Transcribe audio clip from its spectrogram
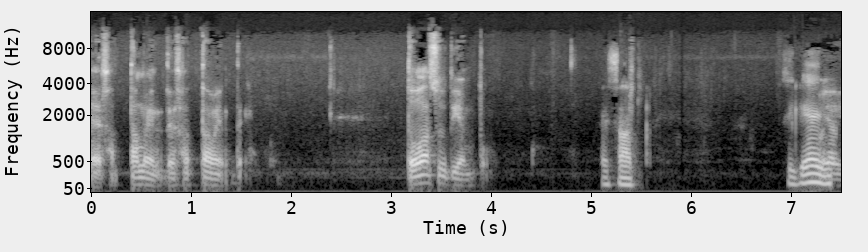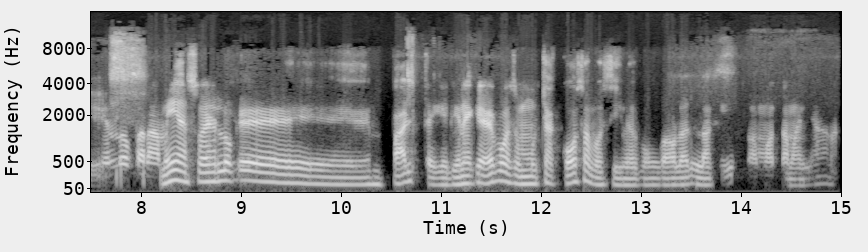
Exactamente, exactamente. Todo a su tiempo. Exacto. Así que yo entiendo, para mí eso es lo que en parte que tiene que ver, porque son muchas cosas, pues si me pongo a hablarlo aquí, vamos hasta mañana.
